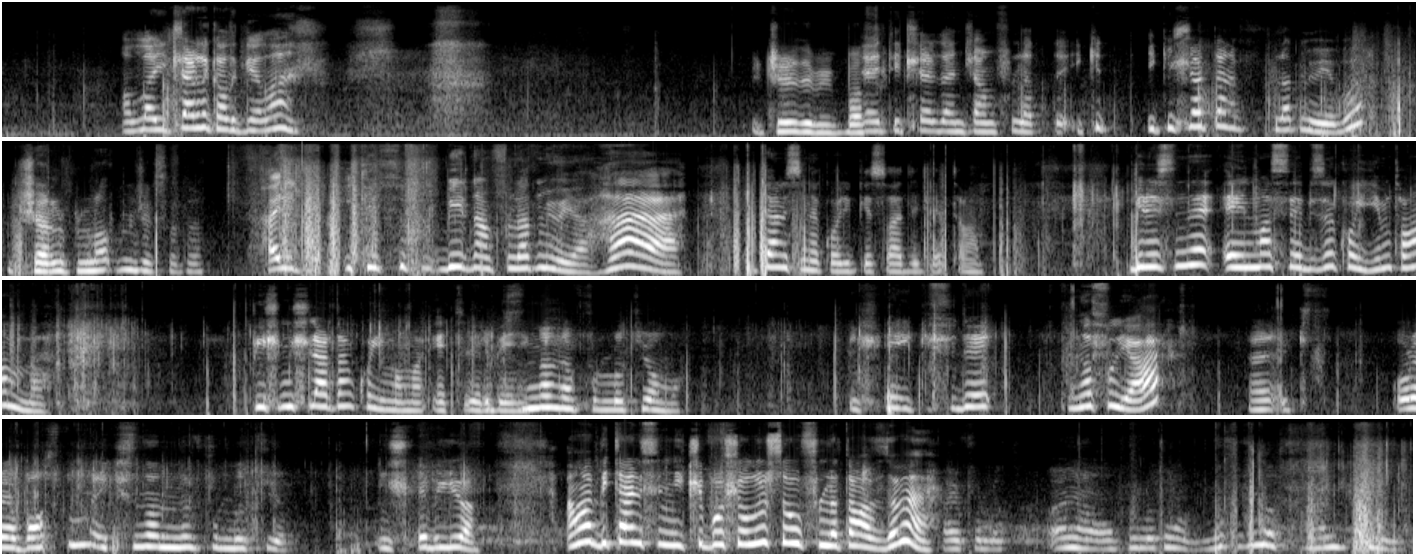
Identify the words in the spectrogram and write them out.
Allah içeride kaldık ya lan. İçeri de bir bas. Evet içeriden cam fırlattı. İki, ikişer tane fırlatmıyor ya bu. İçeride fırlatmayacak zaten. Hayır ikisi birden fırlatmıyor ya. Ha. Bir tanesine koyduk ya sadece tamam. Birisine elmas sebze koyayım tamam mı? Pişmişlerden koyayım ama etleri benim. İkisinden de fırlatıyor mu? İşte ikisi de nasıl ya? Yani ikisi, oraya bastım da ikisinden de fırlatıyor. İşte biliyorum. Ama bir tanesinin içi boş olursa o fırlatamaz değil mi? Hayır fırlat. Aynen o fırlatamaz. Nasıl fırlat? Hangi fırlat?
